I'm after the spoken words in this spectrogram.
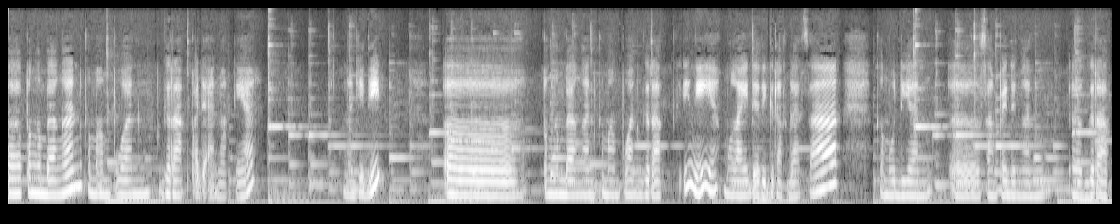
uh, pengembangan kemampuan gerak pada anak ya. Nah, jadi uh, pengembangan kemampuan gerak ini ya, mulai dari gerak dasar, kemudian uh, sampai dengan uh, gerak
